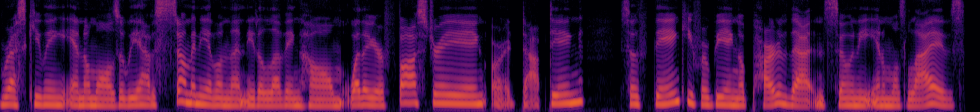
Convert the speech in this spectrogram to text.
rescuing animals. We have so many of them that need a loving home, whether you're fostering or adopting. So thank you for being a part of that in so many animals' lives.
